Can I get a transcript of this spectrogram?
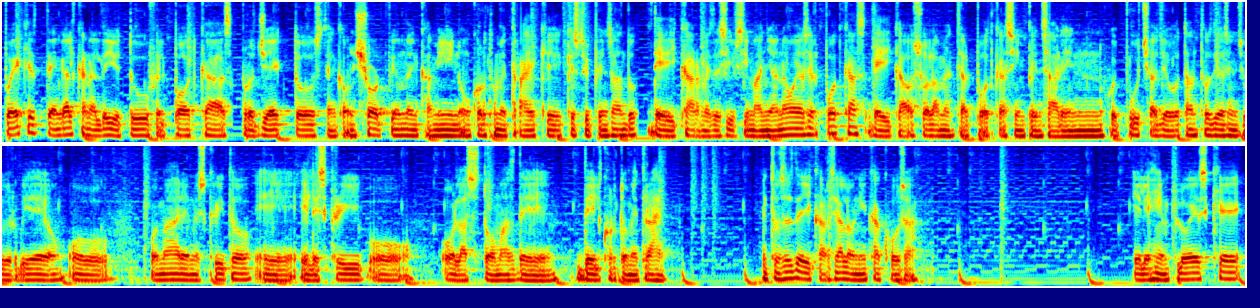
puede que tenga el canal de YouTube, el podcast, proyectos, tenga un short film en camino, un cortometraje que, estoy pensando dedicarme. Es decir, si mañana voy a hacer podcast, dedicado solamente al podcast sin pensar en, fue pucha, llevo tantos días sin subir video o fue madre, no he escrito eh, el script o, las tomas de, del cortometraje. Entonces dedicarse a la única cosa. El ejemplo es que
